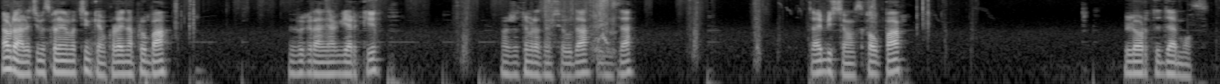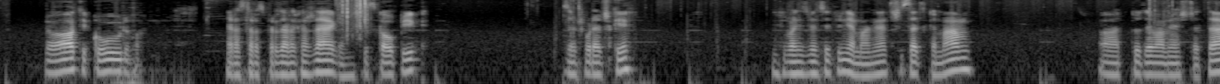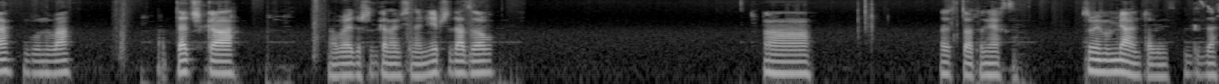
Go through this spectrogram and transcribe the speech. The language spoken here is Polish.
Dobra, lecimy z kolejnym odcinkiem. Kolejna próba wygrania gierki. Może tym razem się uda. Widzę. Zajebiście mam skopa. Lord Demos. O ty kurwa. Teraz to rozpierdolę każdego. Czy skopik. Ze czwóreczki. Chyba nic więcej tu nie ma, nie? Trzysetkę mam. A tutaj mamy jeszcze te gunwa. Apteczka. Naboje do shotguna mi się najmniej przydadzą. A... To jest to, to nie chcę. W sumie miałem to, więc gzę.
